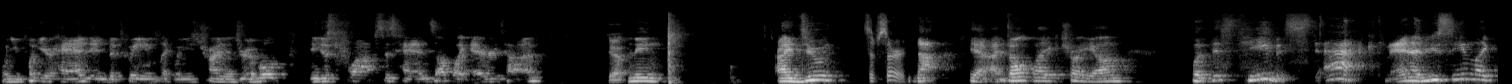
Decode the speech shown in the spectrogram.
when you put your hand in between, like when he's trying to dribble, he just flops his hands up like every time. Yeah, I mean, I do It's absurd. not. Yeah, I don't like Trae Young, but this team is stacked, man. Have you seen like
